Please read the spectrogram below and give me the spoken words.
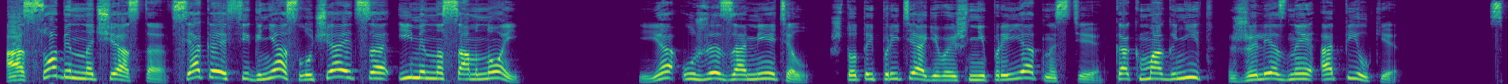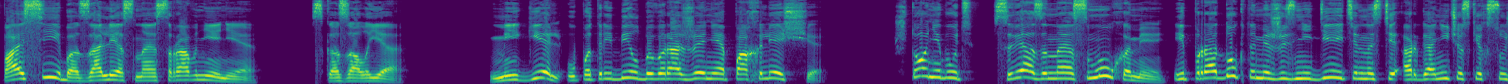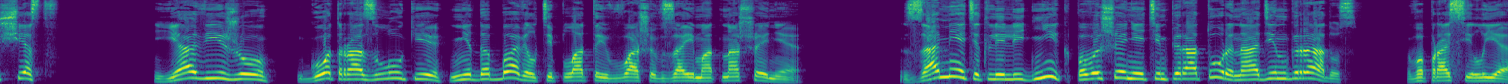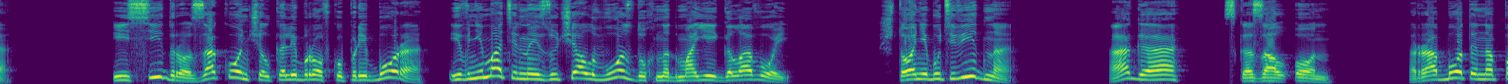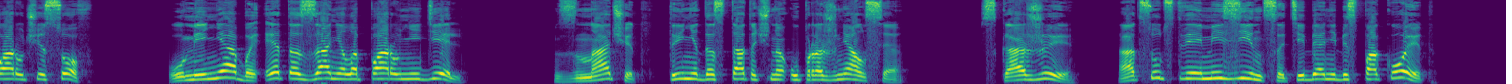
Особенно часто всякая фигня случается именно со мной. Я уже заметил, что ты притягиваешь неприятности, как магнит железные опилки. Спасибо за лесное сравнение, сказал я. Мигель употребил бы выражение похлеще. Что-нибудь, связанное с мухами и продуктами жизнедеятельности органических существ. Я вижу, Год разлуки не добавил теплоты в ваши взаимоотношения. Заметит ли ледник повышение температуры на один градус? Вопросил я. Исидро закончил калибровку прибора и внимательно изучал воздух над моей головой. «Что-нибудь видно?» «Ага», — сказал он. «Работы на пару часов. У меня бы это заняло пару недель. Значит, ты недостаточно упражнялся. Скажи, отсутствие мизинца тебя не беспокоит?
